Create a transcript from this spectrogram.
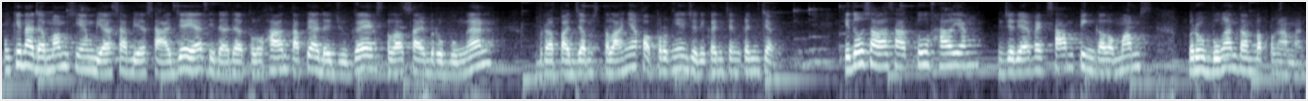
Mungkin ada moms yang biasa-biasa aja ya, tidak ada keluhan, tapi ada juga yang setelah saya berhubungan, berapa jam setelahnya kok perutnya jadi kenceng-kenceng. Itu salah satu hal yang menjadi efek samping kalau moms berhubungan tanpa pengaman.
